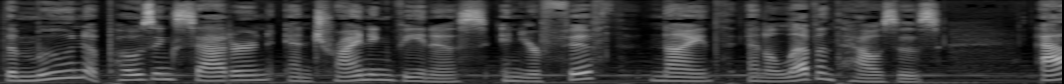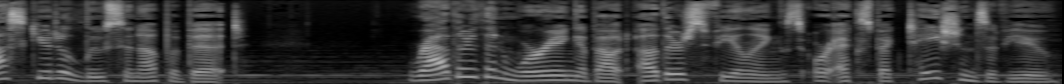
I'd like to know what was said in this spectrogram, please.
The moon opposing Saturn and trining Venus in your 5th, ninth, and 11th houses ask you to loosen up a bit. Rather than worrying about others' feelings or expectations of you,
